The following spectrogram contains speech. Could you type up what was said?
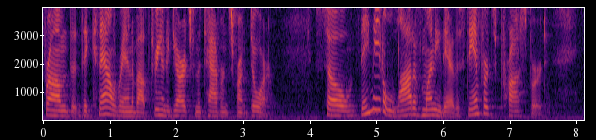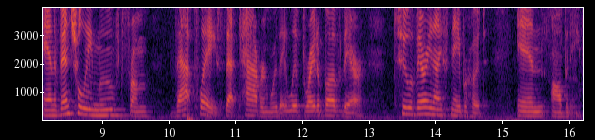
from the, the canal ran about 300 yards from the tavern's front door. So they made a lot of money there. The Stanfords prospered and eventually moved from that place, that tavern where they lived right above there, to a very nice neighborhood in Albany.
